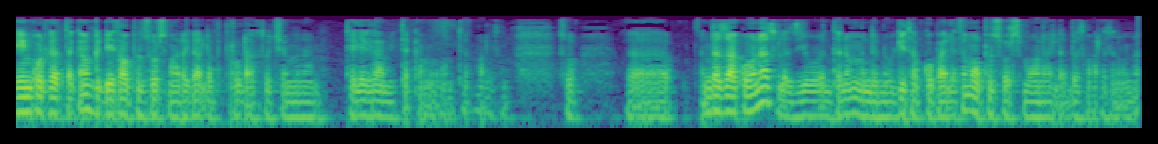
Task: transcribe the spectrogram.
ይህን ኮድ ከተጠቀምክ ግዴታ open source ማድረግ አለበት product ኦች ምናምን ቴሌግራም የሚጠቀሙ ማለት ነው እንደዛ ከሆነ ስለዚህ እንትንም ምንድነው GitHub Copilot ም open source መሆን አለበት ማለት ነው። እና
